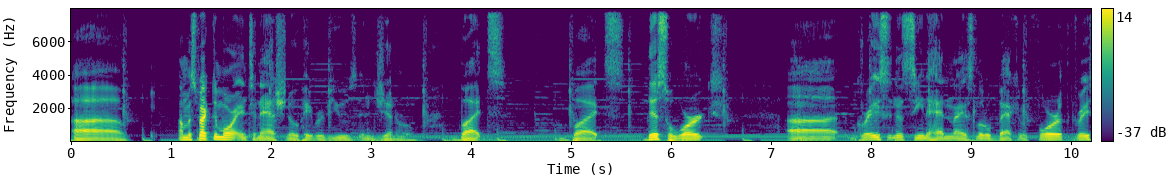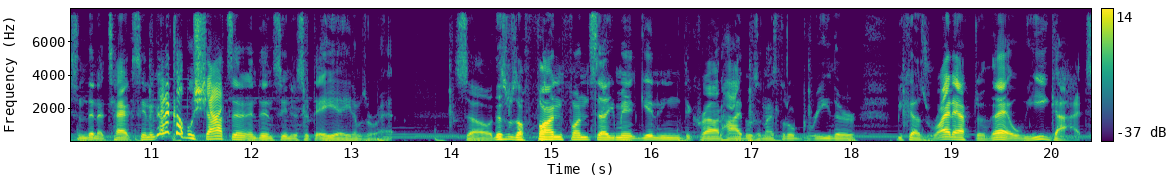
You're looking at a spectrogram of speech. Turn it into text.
Uh, I'm expecting more international pay per views in general, but but this worked. Uh, Grayson and Cena had a nice little back and forth. Grayson then attacked Cena, got a couple shots in, and then Cena just hit the AA and it was a wrap. So this was a fun, fun segment, getting the crowd hype. It was a nice little breather because right after that, we got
